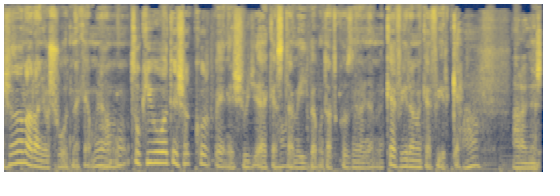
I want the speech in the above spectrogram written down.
És azon aranyos volt nekem, olyan Aha. cuki volt, és akkor én is úgy elkezdtem Aha. így bemutatkozni, hogy nem kefíren a kefirke. Aha. Aranyos.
